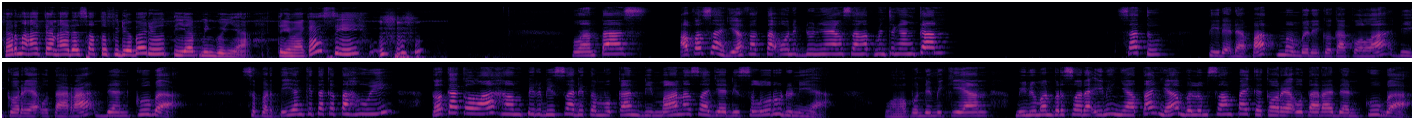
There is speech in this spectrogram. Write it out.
Karena akan ada satu video baru tiap minggunya. Terima kasih. Lantas, apa saja fakta unik dunia yang sangat mencengangkan? 1. Tidak dapat membeli Coca-Cola di Korea Utara dan Kuba. Seperti yang kita ketahui, Coca-Cola hampir bisa ditemukan di mana saja di seluruh dunia. Walaupun demikian, minuman bersoda ini nyatanya belum sampai ke Korea Utara dan Kuba.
